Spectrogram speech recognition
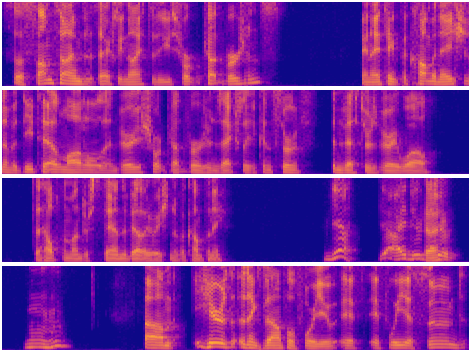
So sometimes it's actually nice to do shortcut versions. And I think the combination of a detailed model and various shortcut versions actually can serve investors very well to help them understand the valuation of a company. Yeah, yeah, I do okay? too. Mm-hmm. Um, here's an example for you. If if we assumed,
